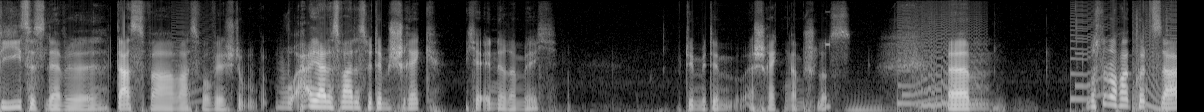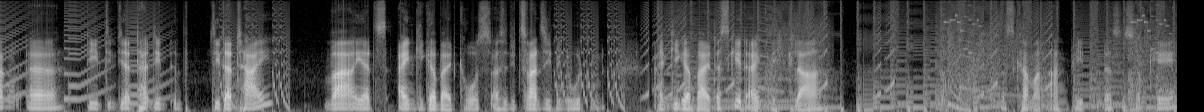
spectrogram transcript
Dieses Level, das war was, wo wir... Wo, ah ja, das war das mit dem Schreck. Ich erinnere mich. Mit dem, mit dem Erschrecken am Schluss. Ähm, muss nur noch mal kurz sagen, äh, die, die, die, die, Datei war jetzt 1 GB groß, also die 20 Minuten. 1 GB, das geht eigentlich klar. Das kann man anbieten, das ist okay.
